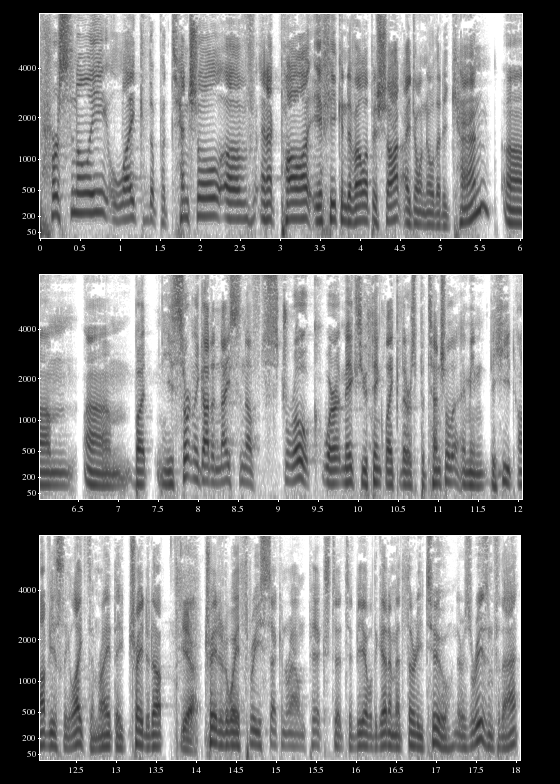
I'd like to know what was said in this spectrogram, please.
personally like the potential of an Okpala if he can develop his shot. I don't know that he can, um, um, but he's certainly got a nice enough stroke where it makes you think like there's potential. I mean, the Heat obviously like them, right? They traded up, yeah, traded away three second round picks to, to be able to get him at 32. There's a reason for that.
